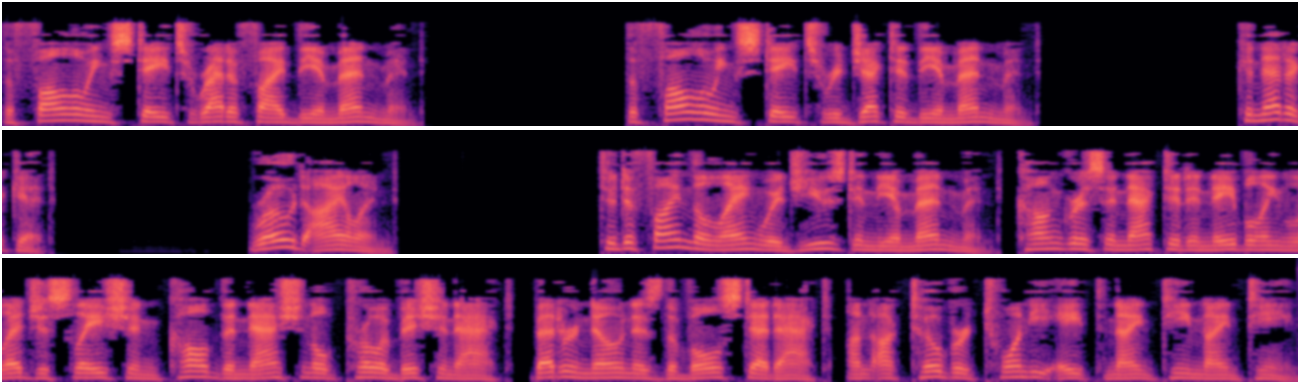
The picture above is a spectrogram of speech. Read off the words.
The following states ratified the amendment. The following states rejected the amendment Connecticut Rhode Island To define the language used in the amendment, Congress enacted enabling legislation called the National Prohibition Act, better known as the Volstead Act, on October 28, 1919.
